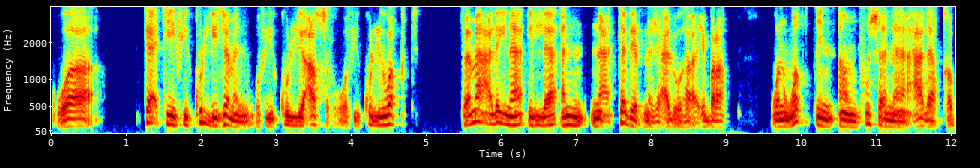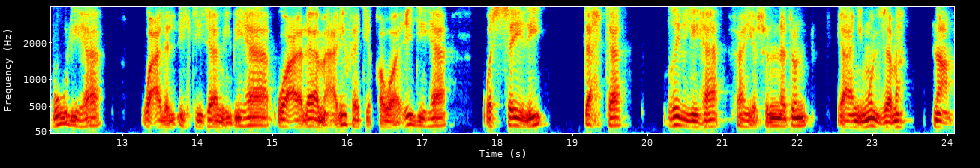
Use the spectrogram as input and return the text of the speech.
وتأتي في كل زمن وفي كل عصر وفي كل وقت. فما علينا إلا أن نعتبر نجعلها عبرة ونوطن أنفسنا على قبولها وعلى الالتزام بها وعلى معرفة قواعدها والسير تحت ظلها فهي سنة يعني ملزمة نعم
